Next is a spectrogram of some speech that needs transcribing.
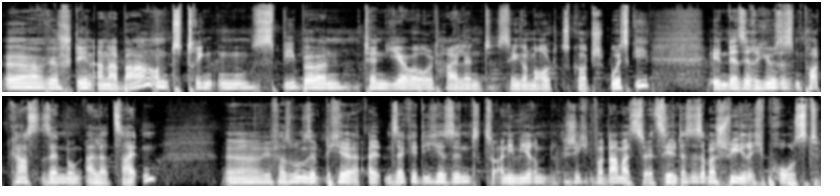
Äh, wir stehen an der Bar und trinken Speeburn 10-Year-Old Highland Single Malt Scotch Whisky in der seriösesten Podcast-Sendung aller Zeiten. Äh, wir versuchen sämtliche alten Säcke, die hier sind, zu animieren, Geschichten von damals zu erzählen. Das ist aber schwierig. Prost.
